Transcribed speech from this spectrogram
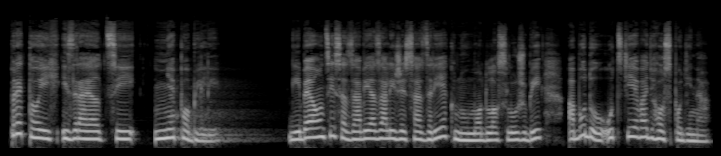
Preto ich Izraelci nepobili – Gibeonci sa zaviazali, že sa zrieknú modloslužby a budú uctievať hospodina.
